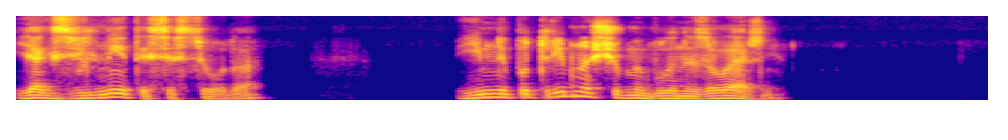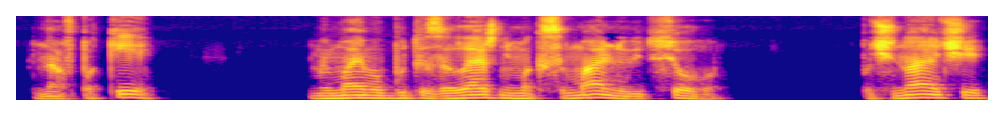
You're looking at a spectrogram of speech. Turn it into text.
як звільнитися з цього. Да? Їм не потрібно, щоб ми були незалежні. Навпаки, ми маємо бути залежні максимально від всього, починаючи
